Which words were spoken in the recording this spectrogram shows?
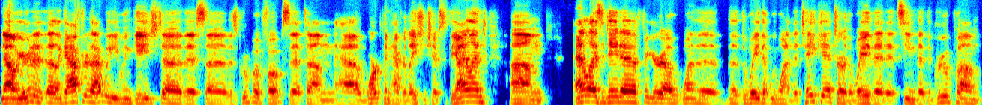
Now you're gonna uh, like after that we engaged uh, this uh, this group of folks that um, have, work and have relationships with the island. Um, analyze the data, figure out one of the, the, the way that we wanted to take it, or the way that it seemed that the group um,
